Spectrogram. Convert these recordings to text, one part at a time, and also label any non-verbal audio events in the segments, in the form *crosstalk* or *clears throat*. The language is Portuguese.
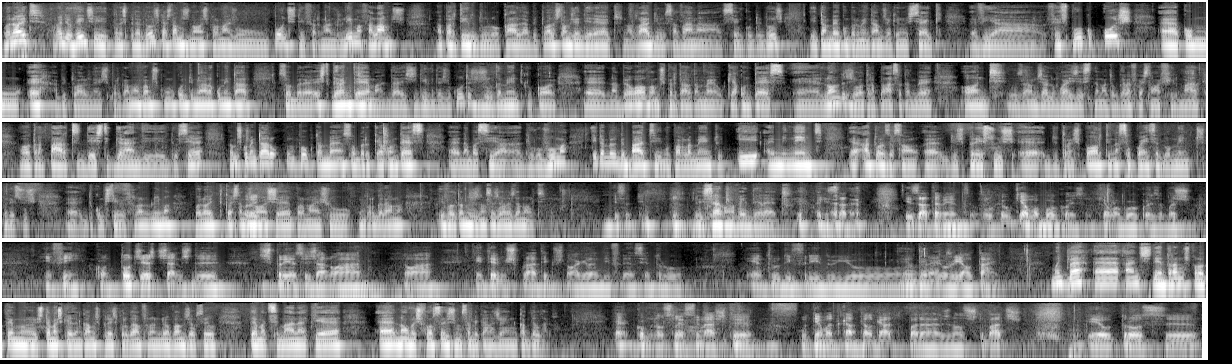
Boa noite, rádio ouvintes e telespectadores. Cá estamos nós para mais um Pontos de Fernando Lima. Falamos a partir do local habitual. Estamos em direto na Rádio Savana 100.2 e também cumprimentamos aqui nos segue via Facebook. Hoje, eh, como é habitual neste programa, vamos continuar a comentar sobre este grande tema das dívidas ocultas, o julgamento que ocorre eh, na BO. Vamos espreitar também o que acontece em Londres, outra praça também, onde usamos a linguagem cinematográfica, estão a filmar outra parte deste grande dossiê. Vamos comentar um pouco também sobre o que acontece eh, na bacia do Rovuma e também o debate no Parlamento e a iminente atualização dos preços do transporte na sequência do aumento dos preços do combustível. Fernando Lima, boa noite. Cá estamos nós para mais um programa e voltamos às nossas horas da noite. Isso. *laughs* Deixaram ver direto. Exato. Exatamente. O, o que é uma boa coisa. O que é uma boa coisa. Mas, enfim, com todos estes anos de, de experiência, já não há, não há, em termos práticos, não há grande diferença entre o, entre o diferido e o, E o o real time. Muito bem, eh, antes de entrarmos para o tema, os temas que elencamos para este programa, Fernando vamos ao seu tema de semana, que é eh, novas forças moçambicanas em Cabo Delgado. É, como não selecionaste o tema de Cabo Delgado para os nossos debates, eu trouxe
